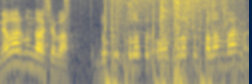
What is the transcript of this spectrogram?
Ne var bunda acaba? 9 flopper, 10 flopper falan var mı?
